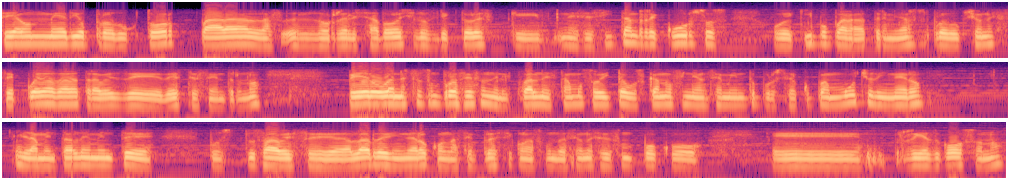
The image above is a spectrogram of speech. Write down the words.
sea un medio productor para los realizadores y los directores que necesitan recursos o equipo para terminar sus producciones se pueda dar a través de, de este centro, ¿no? Pero bueno, este es un proceso en el cual estamos ahorita buscando financiamiento porque se ocupa mucho dinero y lamentablemente pues tú sabes eh, hablar de dinero con las empresas y con las fundaciones es un poco eh, riesgoso no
